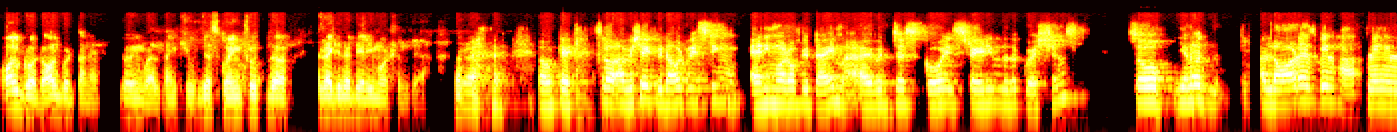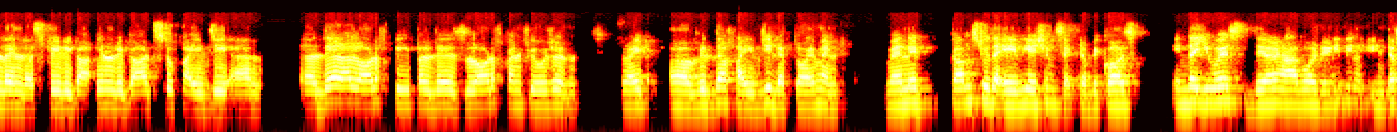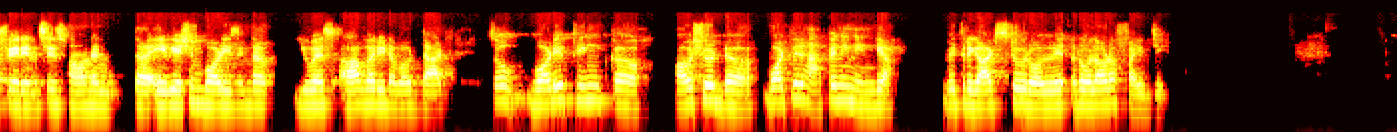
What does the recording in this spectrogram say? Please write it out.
All good, all good, Tanay. Doing well, thank you. Just going through the regular daily motions, yeah. okay, so Abhishek, without wasting any more of your time, I would just go straight into the questions. So, you know, a lot has been happening in the industry in regards to 5G, and uh, there are a lot of people, there's a lot of confusion right, uh, with the 5G deployment when it comes to the aviation sector, because in the US, there have already been interferences found, and the aviation bodies in the US are worried about that. So, what do you think? Uh, how should uh, what will happen in India with regards to roll rollout of 5G?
